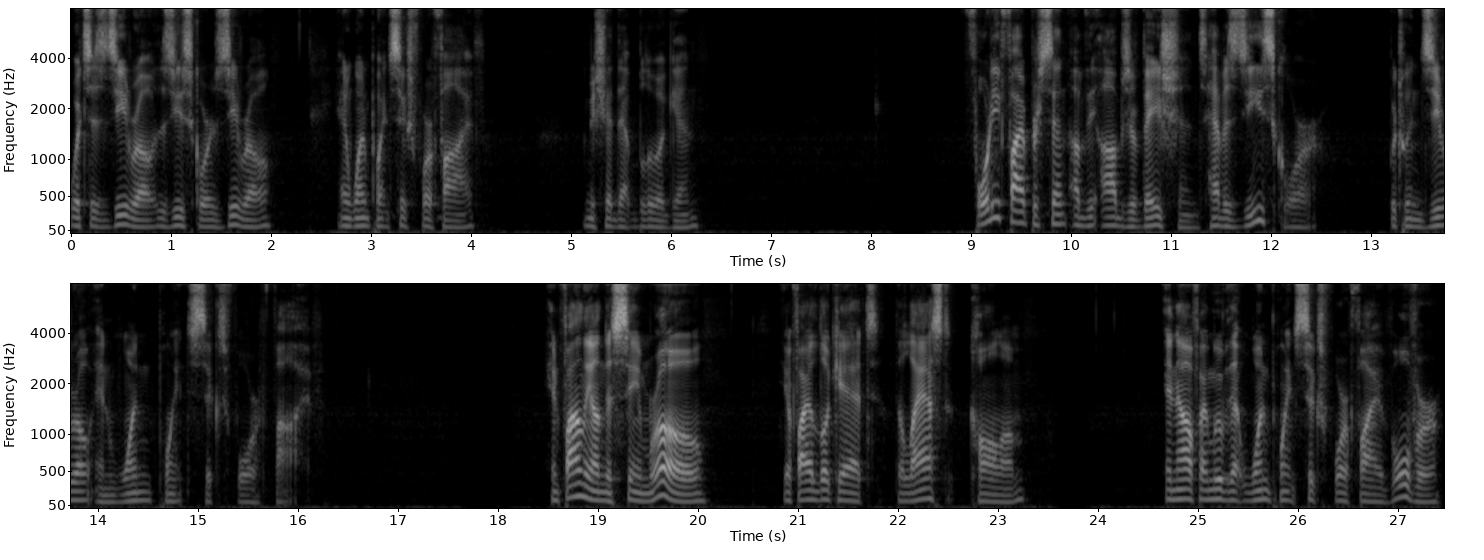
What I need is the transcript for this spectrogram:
which is 0, the z-score is 0, and 1.645, let me shade that blue again. 45% of the observations have a z-score between 0 and 1.645. And finally on the same row, if I look at the last column, and now if I move that 1.645 over,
